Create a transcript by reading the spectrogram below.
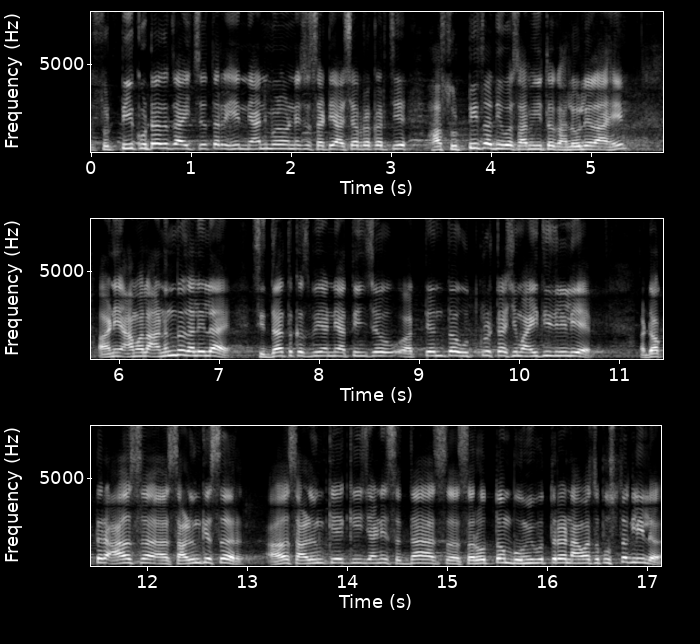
सुट्टी कुठं जायचं तर हे ज्ञान मिळवण्याच्यासाठी अशा प्रकारचे हा सुट्टीचा दिवस आम्ही इथं घालवलेला आहे. आणि आम्हाला आनंद झालेला आहे. सिद्धार्थ कसबे यांनी अतिशय अत्यंत उत्कृष्ट अशी माहिती दिलेली आहे. डॉक्टर आह स साळुंके सर आह साळुंके की ज्याने सुद्धा स सर्वोत्तम भूमिपुत्र नावाचं पुस्तक लिहिलं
